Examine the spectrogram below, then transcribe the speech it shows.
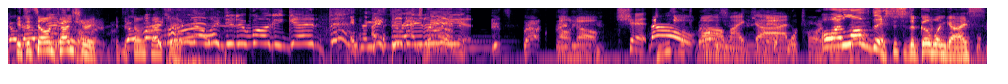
Go, It's go, its own City! country. It's its own country. go. no, I did it wrong again. It's a misdirection. It's back, baby. Oh no. Shit. No. Oh my God. Oh, I love this. This is a good one, guys.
